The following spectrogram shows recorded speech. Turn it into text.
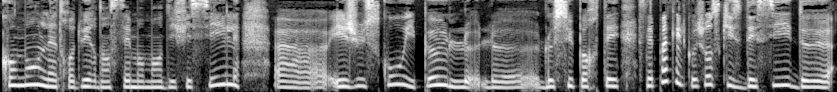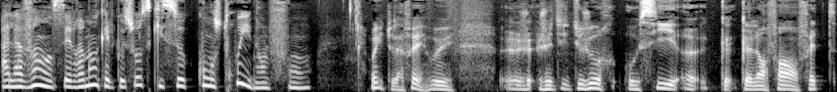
comment l'introduire dans ces moments difficiles euh, et jusqu'où il peut le, le, supporter. Ce n'est pas quelque chose qui se décide à l'avance, c'est vraiment quelque chose qui se construit dans le fond. Oui, tout à fait. Oui, je, dis toujours aussi euh, que l'enfant en fait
